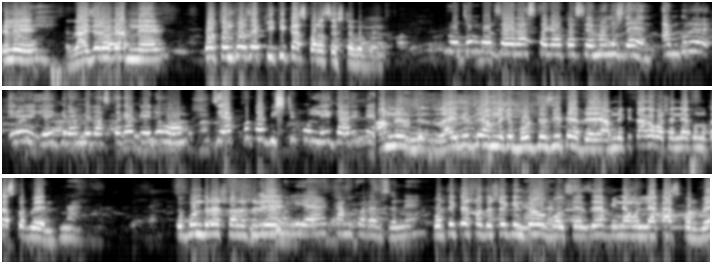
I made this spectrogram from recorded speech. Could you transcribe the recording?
তাহলে রাইজের হকে আপনি প্রথম পর্যায়ে কি কি কাজ করার চেষ্টা করবেন? প্রথম পর্যায়ে রাস্তাঘাট আছে। মানুষ দেখেন আমগরে এই- এই গ্রামের রাস্তাঘাট এরকম যে এক ফোঁটা বৃষ্টি পড়লে গাড়ি নেই। আপনি রাইজে যে আপনাকে ভোট দিয়ে জিতে দেয় আপনি কি টাকা পয়সা নিয়ে কোনো কাজ করবেন? না। তো বন্ধুরা সরাসরি কাম করার জন্য। প্রত্যেকটা সদস্য কিন্তু বলছে যে বিনামূল্যে কাজ করবে।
